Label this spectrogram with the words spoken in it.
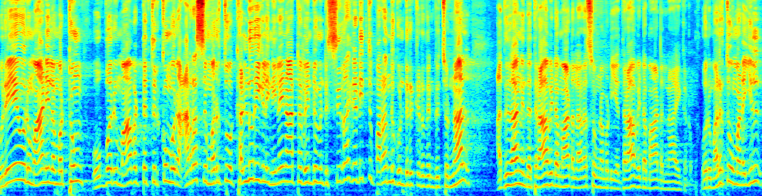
ஒரே ஒரு மாநிலம் மட்டும் ஒவ்வொரு மாவட்டத்திற்கும் ஒரு அரசு மருத்துவ கல்லூரிகளை நிலைநாட்ட வேண்டும் என்று சிறகடித்து பறந்து கொண்டிருக்கிறது என்று சொன்னால் அதுதான் இந்த திராவிட மாடல் அரசும் நம்முடைய திராவிட மாடல் நாயகரும். ஒரு மருத்துவமனையில்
